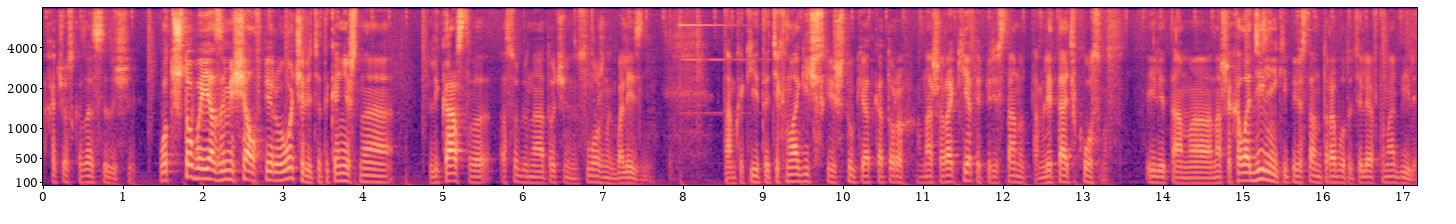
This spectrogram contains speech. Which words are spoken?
хочу сказать следующее. Вот что бы я замещал в первую очередь, это, конечно, лекарства, особенно от очень сложных болезней. Там какие-то технологические штуки, от которых наши ракеты перестанут там летать в космос. Или там э, наши холодильники перестанут работать, или автомобили.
